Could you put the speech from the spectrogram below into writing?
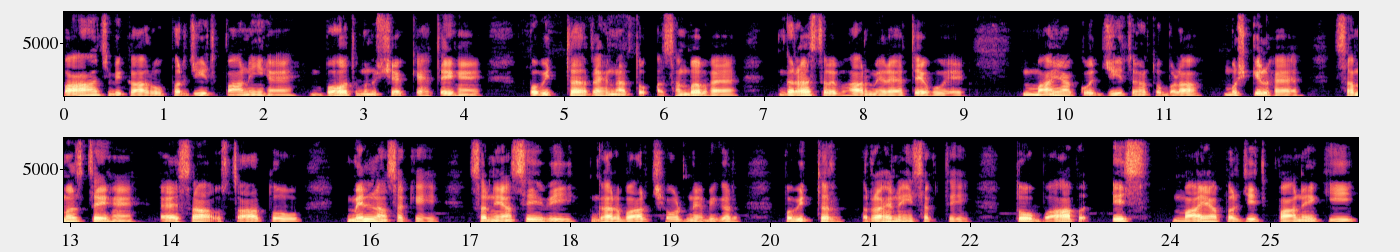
पाँच विकारों पर जीत पानी है। बहुत मनुष्य कहते हैं पवित्र रहना तो असंभव है। गृहस्थ व्यवहार में रहते हुए माया को जीतना तो बड़ा मुश्किल है। समझते हैं, ऐसा उस्ताद तो मिल ना सके। सन्यासी भी घर बार छोड़ने बिगर पवित्र रह नहीं सकते। तो बाप इस माया पर जीत पाने की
